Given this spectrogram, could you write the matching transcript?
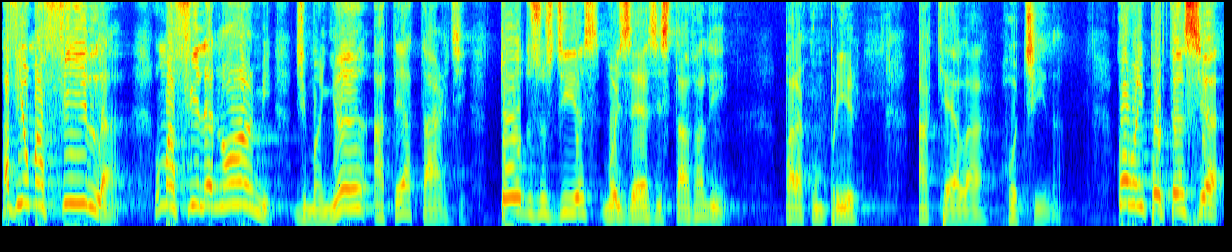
Havia uma fila, uma fila enorme, de manhã até a tarde. Todos os dias Moisés estava ali para cumprir aquela rotina. Qual a importância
